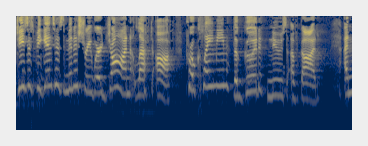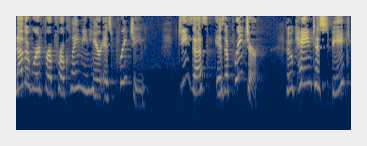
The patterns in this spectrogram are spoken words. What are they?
Jesus begins his ministry where John left off, proclaiming the good news of God. Another word for proclaiming here is preaching. Jesus is a preacher who came to speak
